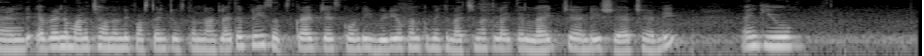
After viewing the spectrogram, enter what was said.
అండ్ ఎవరైనా మన ఛానల్ని ఫస్ట్ టైం చూస్తున్నట్లయితే ప్లీజ్ సబ్స్క్రైబ్ చేసుకోండి. ఈ వీడియో కనుక మీకు నచ్చినట్లయితే లైక్ చేయండి షేర్ చేయండి. Thank you.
